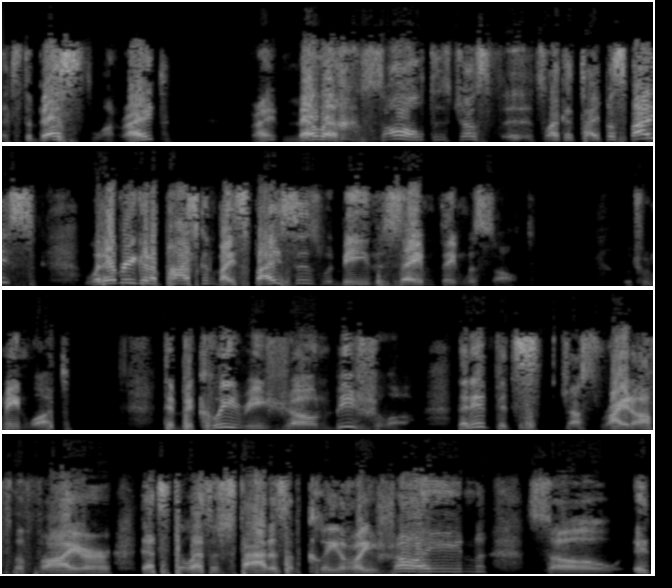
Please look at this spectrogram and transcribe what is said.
It's the best one, right? Right? Melech salt is just, it's like a type of spice. Whatever you're going to paskin by spices would be the same thing with salt. Which would mean what? the Bekli Rishon Bishla. That if it's just right off the fire, that still has a status of Kli Rishon, so it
